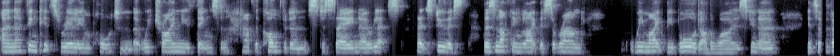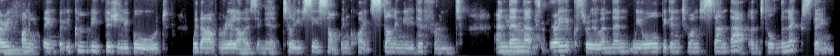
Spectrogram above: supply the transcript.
And I think it's really important that we try new things and have the confidence to say, no, let's let's do this. There's nothing like this around. We might be bored otherwise, you know. It's a very mm. funny thing, but you can be visually bored without realizing it till you see something quite stunningly different and yeah. then that's a breakthrough and then we all begin to understand that until the next thing.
